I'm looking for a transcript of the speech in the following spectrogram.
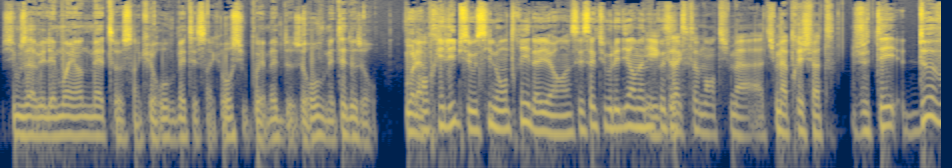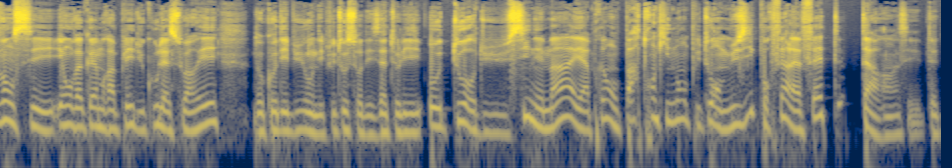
si vous avez les moyens de mettre 5 euros, vous mettez 5 euros. Si vous pouvez mettre 2 euros, vous mettez 2 euros. Voilà, prix libre, c'est aussi l'entrée d'ailleurs. hein. C'est ça que tu voulais dire, Manu, Exactement, tu m'as tu m'as. Je t'ai devancé et on va quand même rappeler du coup la soirée. Donc au début, on est plutôt sur des ateliers autour du cinéma et après on part tranquillement plutôt en musique pour faire la fête tard. hein. C'est peut-être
